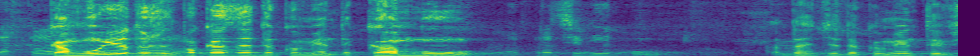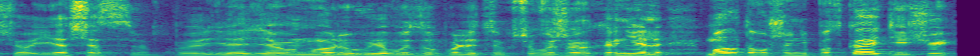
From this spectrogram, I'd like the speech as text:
Наказ Кому я будет должен отдал. показывать документы? Кому? Працівнику. Отдайте документы и все. Я сейчас, я, я вам говорю, я вызову полицию. Что Вы же охренели. Мало того, что не пускаете, еще и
